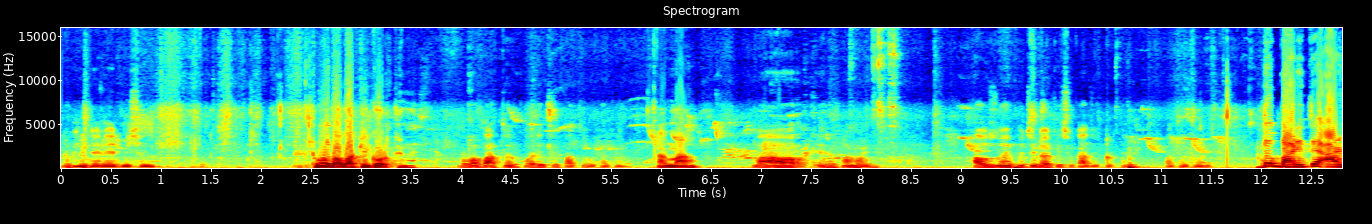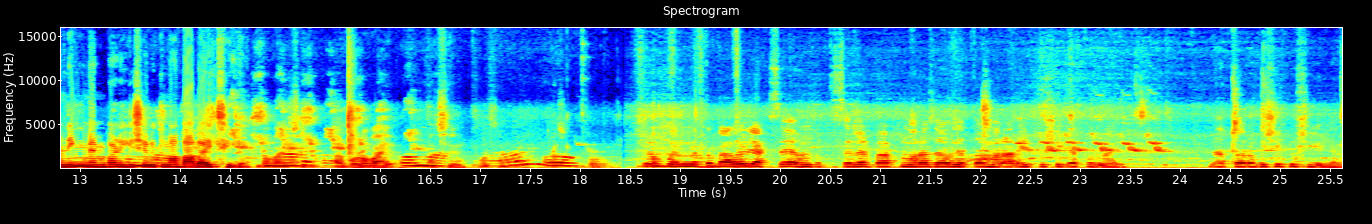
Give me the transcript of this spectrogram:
ডব্লিউ টেন অ্যাডমিশন তোমার বাবা কি করতেন? বাবা পাথর কোয়ারিতে পাথর উঠাতেন আর মা? মাও এরকম হয়। হাউস ওয়াইফও ছিল আর কিছু কাজও করতেন পাথর কোয়ারি তো বাড়িতে আর্নিং মেম্বার হিসেবে তোমার বাবাই ছিল? বাবাই ছিল। আর বড় ভাই আছে বর্তমানে। কাজ তো ভালোই লাগছে। এখন তো ছেলের বাপ মারা যাও না তো আমার আর এই খুশি দেখো নাই। না তো আরও বেশি খুশি হইলাম।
